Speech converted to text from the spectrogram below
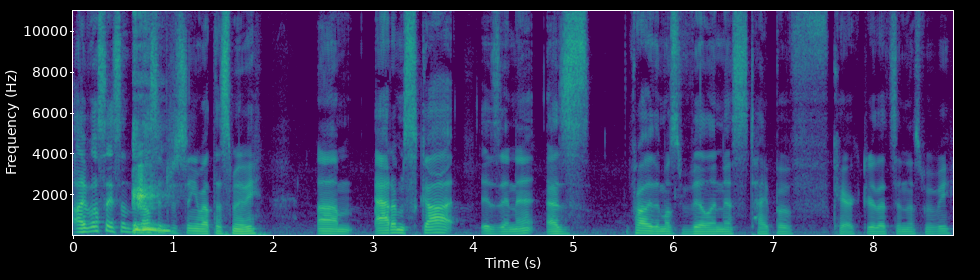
I will say something else interesting about this movie. Um, Adam Scott is in it as probably the most villainous type of character that's in this movie.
